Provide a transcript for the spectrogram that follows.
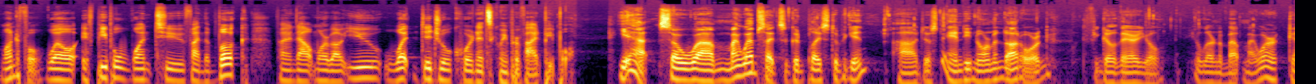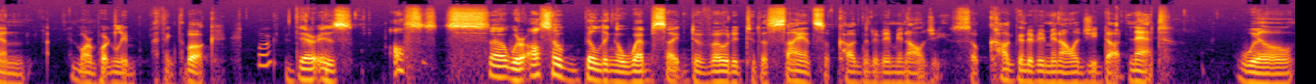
Wonderful. Well, if people want to find the book, find out more about you, what digital coordinates can we provide people? Yeah, so uh, my website's a good place to begin. Uh, just andynorman.org. If you go there, you'll you'll learn about my work and, and more importantly, I think the book. There is Also, we're also building a website devoted to the science of cognitive immunology. So, cognitiveimmunology.net will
